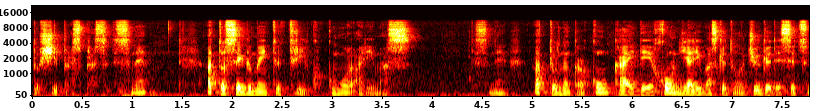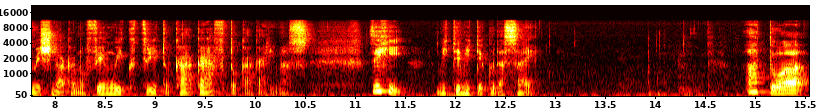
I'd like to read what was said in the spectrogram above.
と C++ ですね。あと、Segment Tree、ここもあります。ですね。あと、なんか今回で本にありますけど、授業で説明しながらの Fenwick Tree とかグラフとかがあります。ぜひ見てみてください。あとは、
